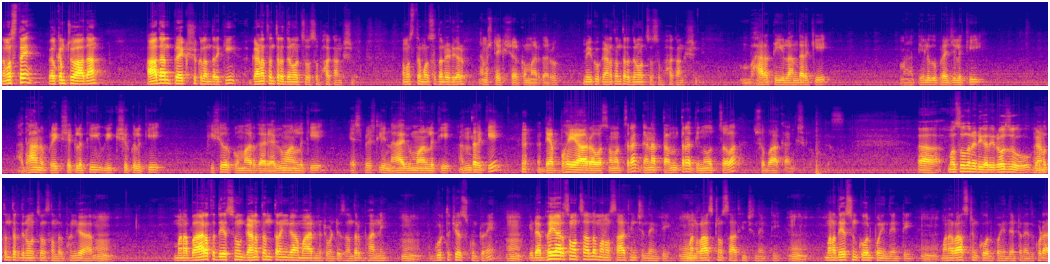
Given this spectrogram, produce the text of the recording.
నమస్తే welcome to Aadan. Aadan ప్రేక్షకులందరికీ గణతంత్ర దినోత్సవ శుభాకాంక్షలు. నమస్తే మసూదన్ రెడ్డి గారు. నమస్తే కిషోర్ కుమార్ గారు. మీకు గణతంత్ర దినోత్సవ శుభాకాంక్షలు. భారతీయులందరికీ మన తెలుగు ప్రజలకి అధాను ప్రేక్షకులకి వీక్షకులకి కిషోర్ కుమార్ గారి అభిమానులకి ఎస్పెషలీ నా అభిమానులకి అందరికీ డెబ్భై ఆరవ సంవత్సర గణతంత్ర దినోత్సవ శుభాకాంక్షలు. మసూదన్ రెడ్డి గారు ఈరోజు గణతంత్ర దినోత్సవం సందర్భంగా మన భారతదేశం గణతంత్రంగా మారినటువంటి సందర్భాన్ని గుర్తు చేసుకుంటూనే ఈ డెబ్బై ఆరు సంవత్సరాల్లో మనం సాధించిందేంటి? మన రాష్ట్రం సాధించిందేంటి? మన దేశం కోల్పోయిందేంటి? మన రాష్ట్రం కోల్పోయిందేంటి అనేది కూడా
